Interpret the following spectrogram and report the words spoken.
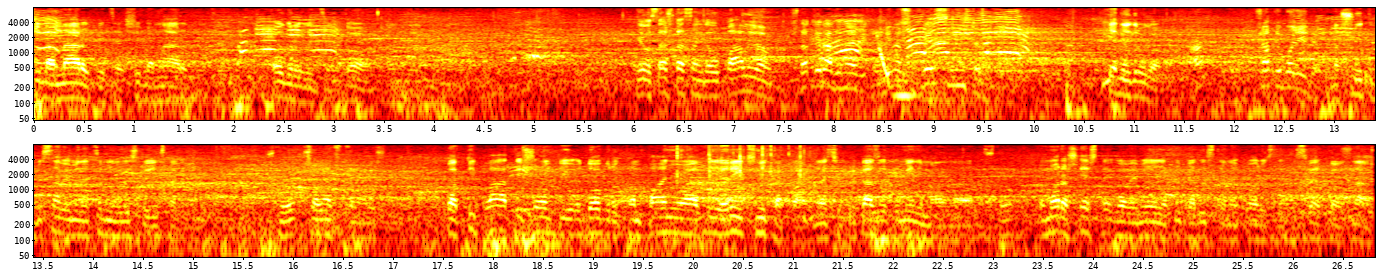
Šibam narukvice, šibam narukvice. Ogrlice to. Evo sad šta sam ga upalio, Šta ti radi najbolje? Imaš Face i Instagram. jedno i drugo. Šta ti bolje ide? Ma šuti bi stavio me na crnu listu Instagrama. Što? Šta znači to na listu? Pa ti platiš, on ti odobri kampanju, a ti je rič nikakav. Znači, prikazuje ti minimalno. Što? Pa moraš hashtagove mijenjati kad isto ne koristiti, sve to znaš.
